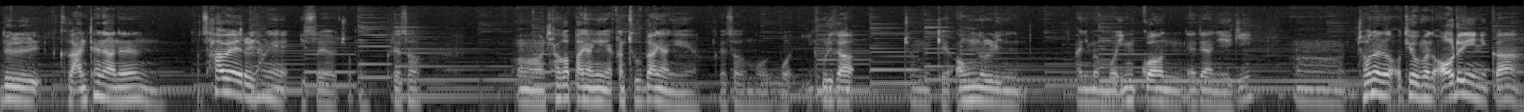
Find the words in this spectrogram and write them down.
늘 그 안테나는 사회를 향해 있어요 조금 그래서 어, 작업 방향이 약간 두 방향이에요 그래서 뭐, 뭐 이- 우리가 좀 이렇게 억눌린 아니면 뭐 인권에 대한 얘기 어, 저는 어떻게 보면 어른이니까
